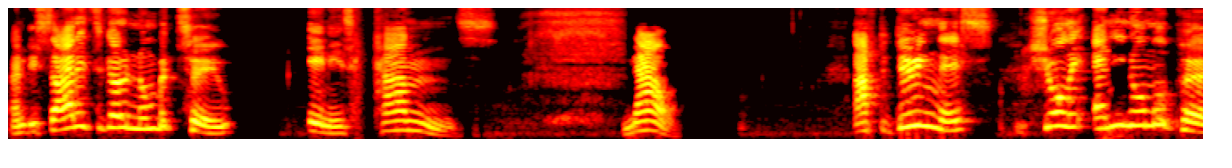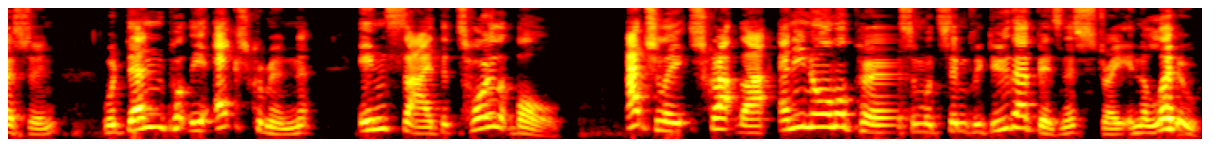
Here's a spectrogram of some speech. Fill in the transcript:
and decided to go number two in his hands. Now, after doing this, surely any normal person would then put the excrement inside the toilet bowl. Actually, scrap that. Any normal person would simply do their business straight in the loo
